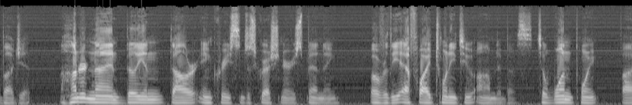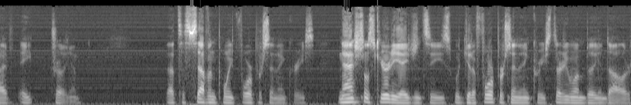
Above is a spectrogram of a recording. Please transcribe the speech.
budget, $109 billion increase in discretionary spending over the FY22 omnibus to 1.58 trillion. That's a 7.4% increase. National security agencies would get a 4% increase, $31 billion.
